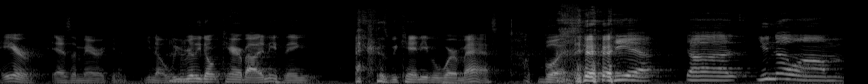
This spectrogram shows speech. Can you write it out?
care as Americans. You know, we really don't care about anything because we can't even wear masks. But yeah. Uh, you know, um,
